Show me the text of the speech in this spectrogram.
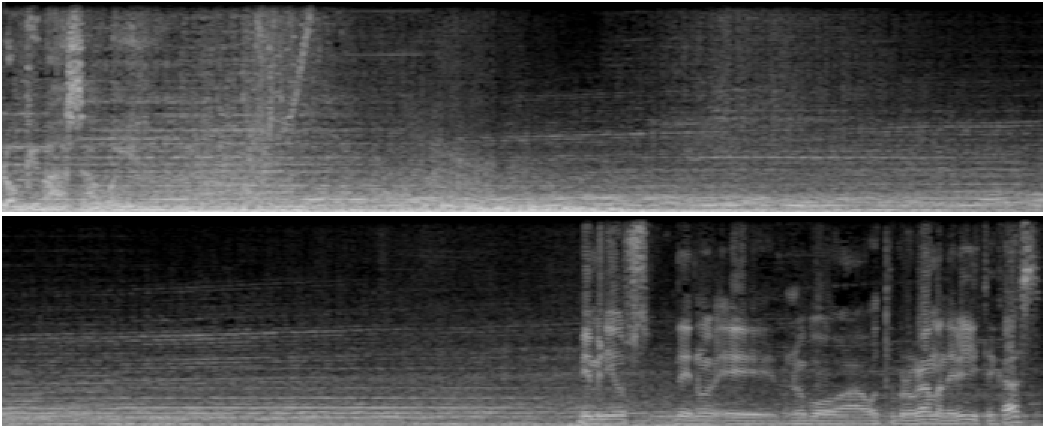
lo que vas a oír. Bienvenidos de, eh, nuevo a otro programa de Elite Cast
